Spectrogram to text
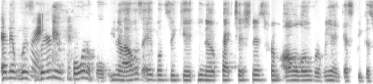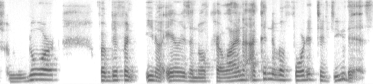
And it was right. very affordable. You know, I was able to get, you know, practitioners from all over. We had guest speakers from New York, from different you know areas in North Carolina. I couldn't have afforded to do this.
